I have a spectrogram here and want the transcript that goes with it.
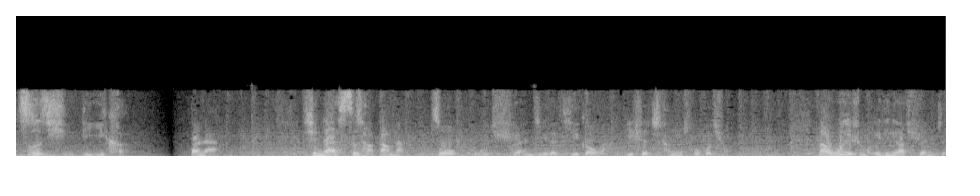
自启第一课。当然，现在市场上呢，做股权激励的机构啊，也是层出不穷。那为什么一定要选择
